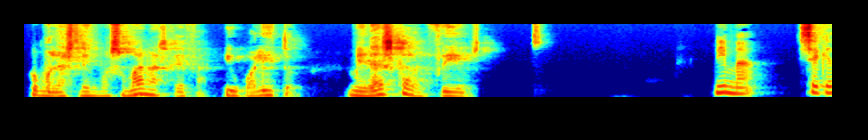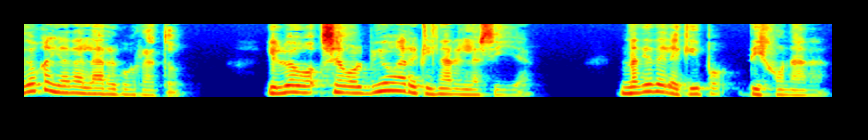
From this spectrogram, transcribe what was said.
como las lenguas humanas, jefa, igualito. Me da escalofríos. Nima se quedó callada largo rato, y luego se volvió a reclinar en la silla. Nadie del equipo dijo nada.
